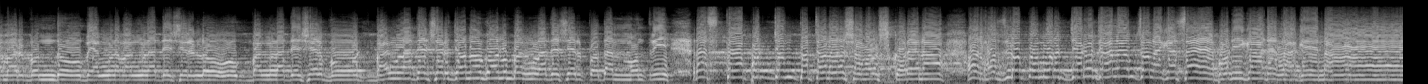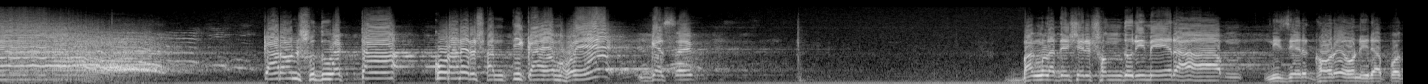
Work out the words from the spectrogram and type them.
আমার বন্ধু বাংলা বাংলাদেশের লোক, বাংলাদেশের ভোট, বাংলাদেশের জনগণ, বাংলাদেশের প্রধানমন্ত্রী, রাস্তা পর্যন্ত চলার সাহস করে না, আর হজরত ওমর জেরুজালেম চলে গেছে বডিগার্ড লাগে না। কারণ শুধু একটা কোরআনের শান্তি কায়েম হয়ে গেছে। বাংলাদেশের সুন্দরী মেয়েরা নিজের ঘরেও নিরাপদ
